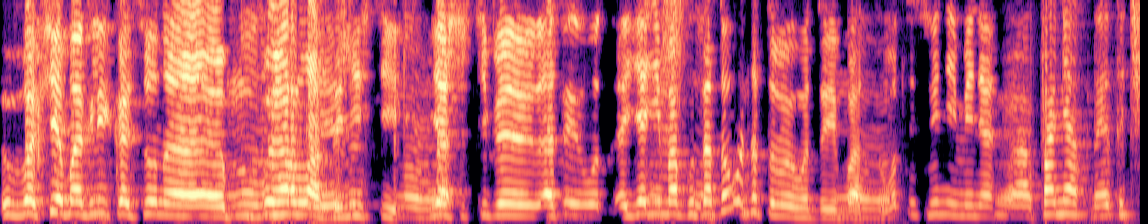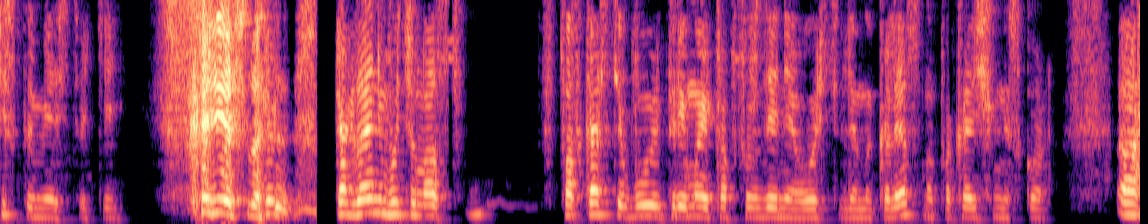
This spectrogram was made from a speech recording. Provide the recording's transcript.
вообще могли кольцо на ну, Орлан донести. Ну, я же тебе, а ты вот, я ну, не могу что? до того до твоего доебаться. Ну, вот извини меня. А, понятно, это чисто месть, окей. Конечно. Когда-нибудь у нас в подкасте будет ремейк обсуждения Властелина колец, но пока еще не скоро. А,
